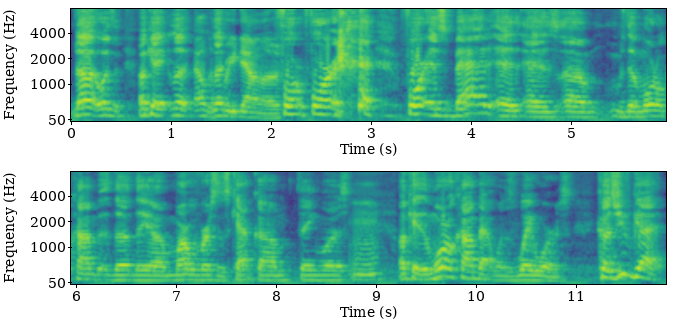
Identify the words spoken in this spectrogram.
No, it wasn't. Okay, look. That was a free download. For for for as bad as, as um, the Mortal Kombat the the uh, Marvel versus Capcom thing was. Mm-hmm. Okay, the Mortal Kombat one is way worse because you've got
